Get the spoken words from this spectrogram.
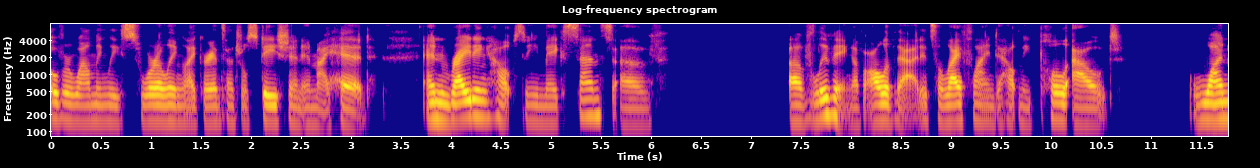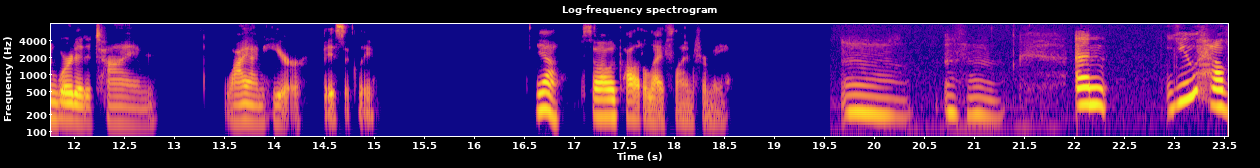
overwhelmingly swirling like Grand Central Station in my head. And writing helps me make sense of of living, of all of that. It's a lifeline to help me pull out one word at a time why I'm here, basically. Yeah, so I would call it a lifeline for me. Mm, hmm And you have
